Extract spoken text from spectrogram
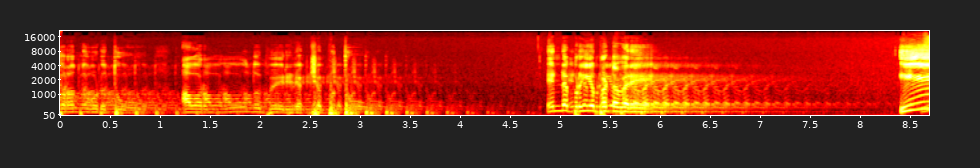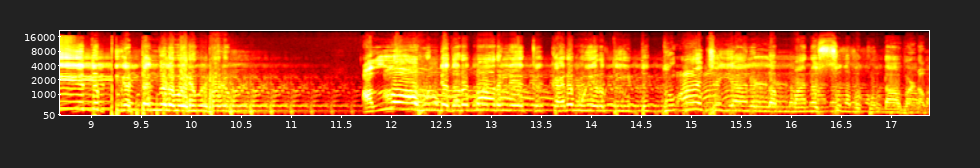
തുറന്നു കൊടുത്തു. അവർ മൂന്ന് പേര് രക്ഷപ്പെട്ടു. എന്റെ പ്രിയപ്പെട്ടവരെ ഏത് ഘട്ടങ്ങൾ വരുമ്പോഴും അള്ളാഹുവിന്റെ ദർബാറിലേക്ക് കരമുയർത്തിയിട്ട് ദുആ ചെയ്യാനുള്ള മനസ്സ് നമുക്കുണ്ടാവണം.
